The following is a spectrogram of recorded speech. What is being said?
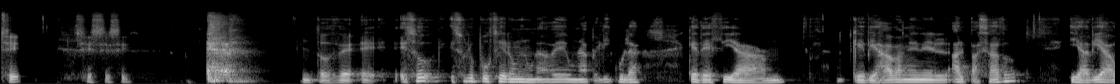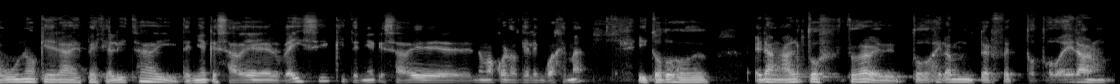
Sí, sí, sí, sí. Entonces, eh, eso, eso lo pusieron en una vez una película que decía que viajaban en el, al pasado y había uno que era especialista y tenía que saber Basic y tenía que saber, no me acuerdo qué lenguaje más, y todos eran altos, todos eran perfectos, todos eran,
